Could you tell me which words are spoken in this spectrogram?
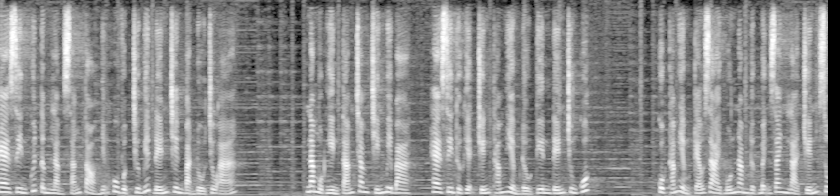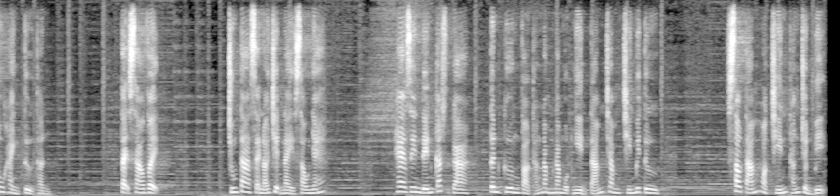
Hezin quyết tâm làm sáng tỏ những khu vực chưa biết đến trên bản đồ châu Á. Năm 1893, Hezin thực hiện chuyến thám hiểm đầu tiên đến Trung Quốc. Cuộc thám hiểm kéo dài 4 năm được mệnh danh là chuyến du hành tử thần. Tại sao vậy? Chúng ta sẽ nói chuyện này sau nhé. Hezin đến Kashgar, Tân Cương vào tháng 5 năm 1894. Sau 8 hoặc 9 tháng chuẩn bị,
